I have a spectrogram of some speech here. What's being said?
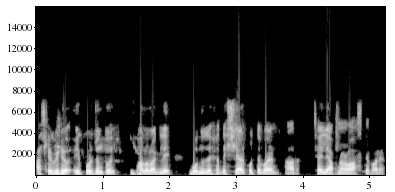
আজকের ভিডিও এই পর্যন্তই। ভালো লাগলে বন্ধুদের সাথে শেয়ার করতে পারেন, আর চাইলে আপনারাও আসতে পারেন।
